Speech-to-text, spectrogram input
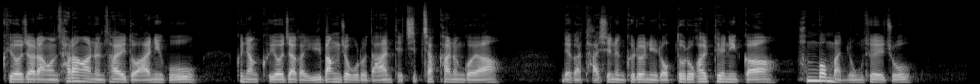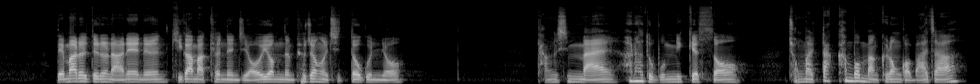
그 여자랑은 사랑하는 사이도 아니고 그냥 그 여자가 일방적으로 나한테 집착하는 거야. 내가 다시는 그런 일 없도록 할 테니까 한 번만 용서해 줘. 내 말을 들은 아내는 기가 막혔는지 어이없는 표정을 짓더군요. 당신 말 하나도 못 믿겠어. 정말 딱 한 번만 그런 거 맞아?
